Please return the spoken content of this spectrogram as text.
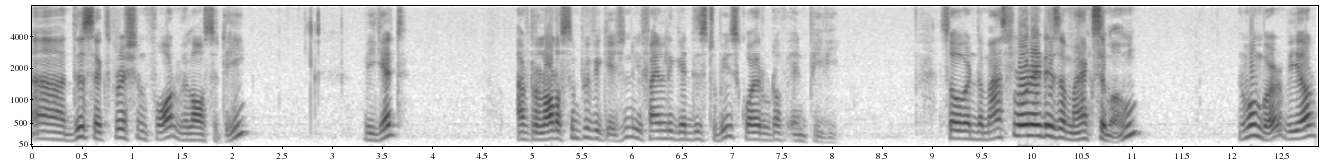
uh, this expression for velocity, we get after a lot of simplification we finally get this to be square root of NPV. So, when the mass flow rate is a maximum remember we are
